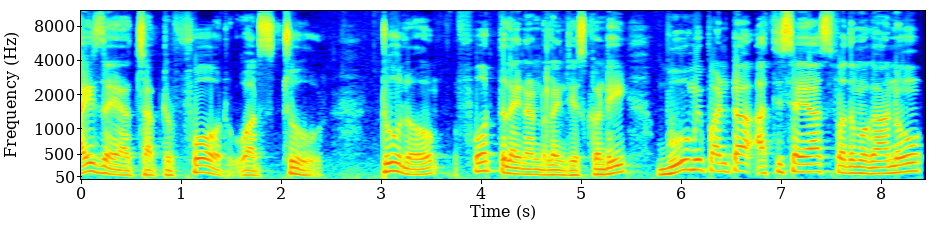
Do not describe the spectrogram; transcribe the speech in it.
Isaiah chapter four verse two. టూలో ఫోర్త్ లైన్ అండర్లైన్ చేసుకోండి. భూమి పంట అతిశయాస్పదముగాను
